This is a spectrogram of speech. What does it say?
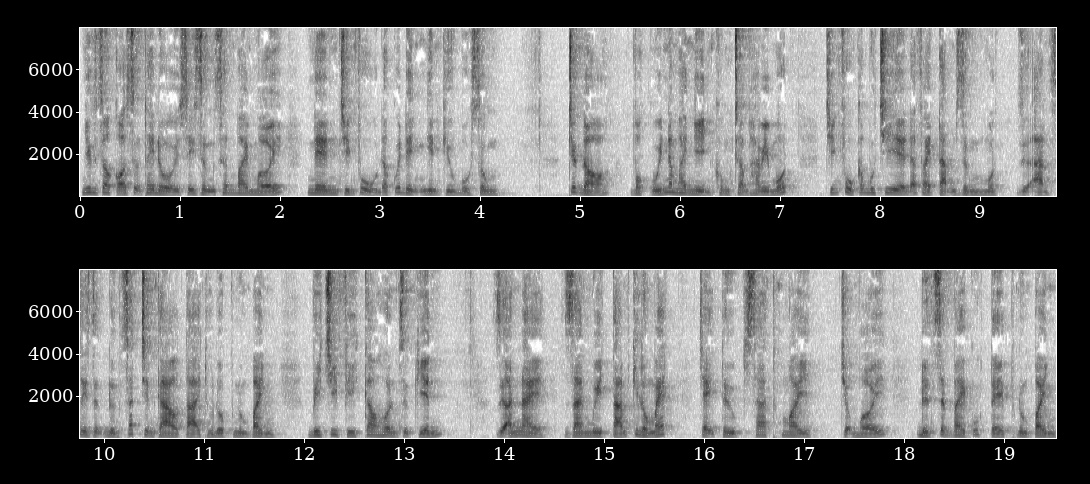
nhưng do có sự thay đổi xây dựng sân bay mới nên chính phủ đã quyết định nghiên cứu bổ sung. Trước đó, vào cuối năm 2021, chính phủ Campuchia đã phải tạm dừng một dự án xây dựng đường sắt trên cao tại thủ đô Phnom Penh vì chi phí cao hơn dự kiến. Dự án này dài 18 km, chạy từ Psathmay, chợ mới, đến sân bay quốc tế Phnom Penh,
